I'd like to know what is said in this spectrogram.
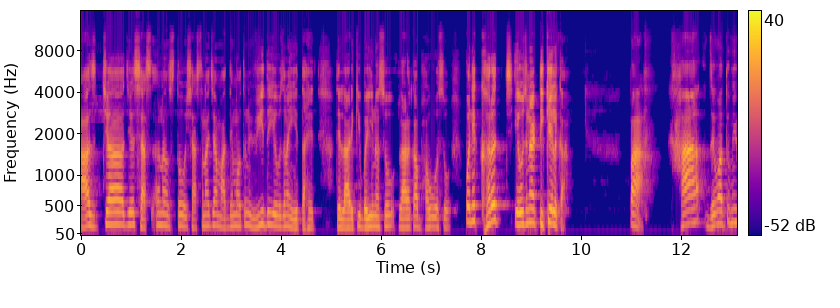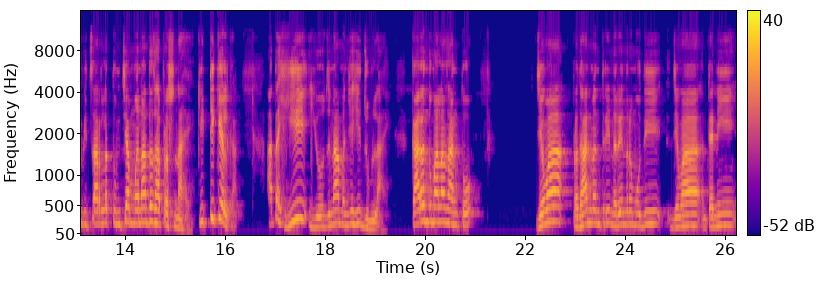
आजच्या जे शासन असतो शासनाच्या माध्यमातून विविध योजना येत आहेत. ते लाडकी बहीण असो लाडका भाऊ असो पण एक खरंच योजना टिकेल का? पा हा जेव्हा तुम्ही विचारला तुमच्या मनातच हा प्रश्न आहे की टिकेल का? आता ही योजना म्हणजे ही जुमला आहे. कारण तुम्हाला सांगतो जेव्हा प्रधानमंत्री नरेंद्र मोदी जेव्हा त्यांनी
